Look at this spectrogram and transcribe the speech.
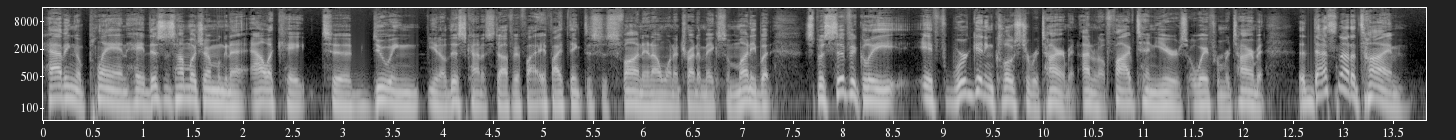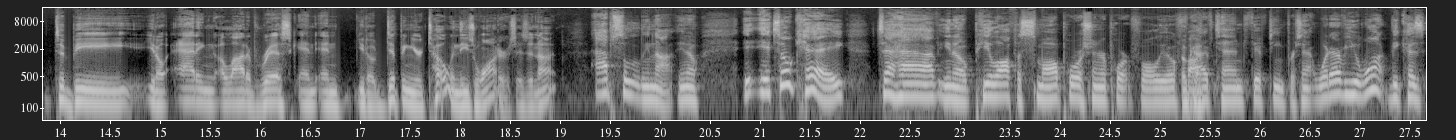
having a plan, hey, this is how much I'm going to allocate to doing, you know, this kind of stuff if I if I think this is fun and I want to try to make some money. But specifically, if we're getting close to retirement, I don't know, five, ten years away from retirement, that's not a time to be, you know, adding a lot of risk and and you know, dipping your toe in these waters, is it not? Absolutely not. You know, it's okay to have, you know, peel off a small portion of your portfolio, 5, 10, 15%, whatever you want, because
